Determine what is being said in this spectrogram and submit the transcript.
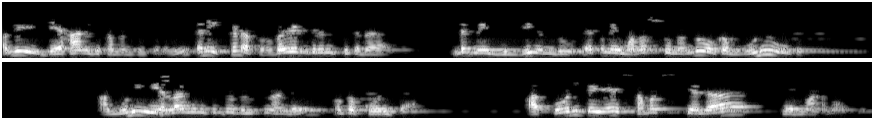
అవి దేహానికి సంబంధించినవి కానీ ఇక్కడ హృదయ గ్రంథి కదా అంటే మీ బుద్ధి నందు లేక మీ మనస్సు నందు ఒక ముడి ఉంటుంది. ఆ ముడి ఎలాగుంటుందో తెలుసునండి. ఒక కోరిక. ఆ కోరికయే సమస్యగా నిర్మాణం అవుతుంది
